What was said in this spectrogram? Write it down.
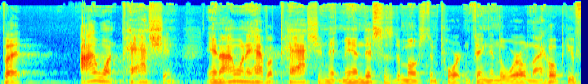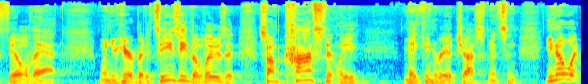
but I want passion. And I want to have a passion that, man, this is the most important thing in the world. And I hope you feel that when you're here. But it's easy to lose it. So I'm constantly making readjustments. And you know what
